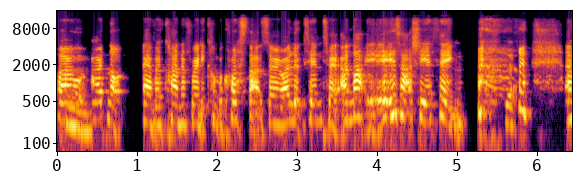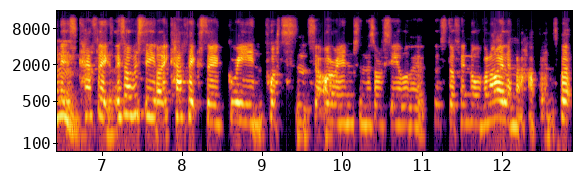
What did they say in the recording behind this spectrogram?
Oh, Hmm. I'd not ever kind of really come across that, so I looked into it, and that it is actually a thing. Yeah. and it's Mm. Catholics. It's obviously like Catholics are green, Protestants are orange, and there's obviously all the, the stuff in Northern Ireland that happens. But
